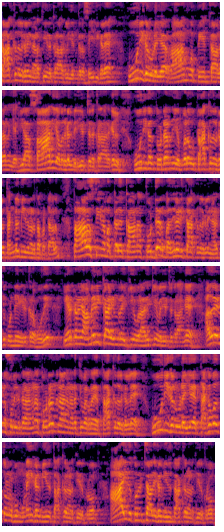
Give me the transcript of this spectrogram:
தாக்குதல்களை நடத்தி இருக்கிறார்கள் என்கிற செய்திகளை ஹூதிகளுடைய ராணுவ பேச்சாளர் யஹியா சாரி அவர்கள் வெளியிட்டிருக்கிறார்கள். ஹூதிகள் தொடர்ந்து எவ்வளவு தாக்குதல்கள் தங்கள் மீது நடத்தப்பட்டாலும் பாலஸ்தீன மக்களுக்கான தொடர் பதிலடி தாக்குதல்களை நடத்தி கொண்டே இருக்கிற போது ஏற்கனவே அமெரிக்கா இன்றைக்கு ஒரு அறிக்கையை வெளியிட்டிருக்கிறாங்க. அதுல என்ன சொல்லியிருக்கிறாங்கன்னா தொடர்ந்து நாங்க நடத்தி வர்ற தாக்குதல்கள்ல ஹூதிகளுடைய தகவல் தொடர்பு முனைகள் மீது தாக்குதல் நடத்தி இருக்கிறோம் ஆயுத தொழிற்சாலைகள் மீது தாக்குதல் நடத்தி இருக்கிறோம்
